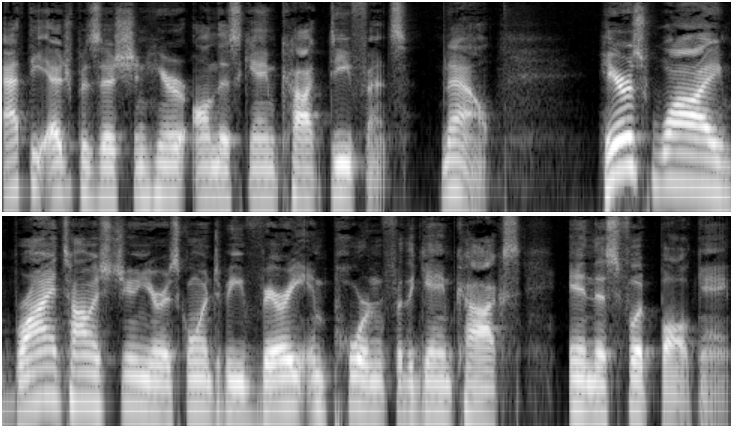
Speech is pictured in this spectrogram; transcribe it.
at the edge position here on this Gamecock defense. Now, here's why Brian Thomas Jr. is going to be very important for the Gamecocks in this football game.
